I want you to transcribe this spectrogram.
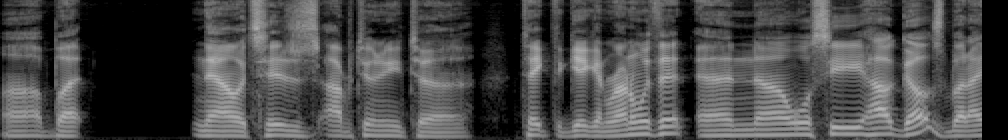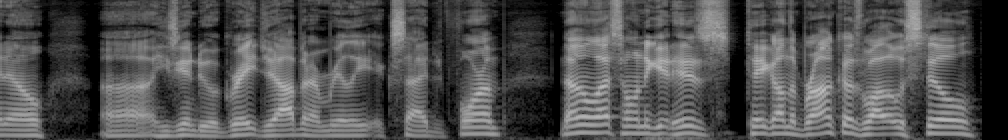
uh, but now it's his opportunity to take the gig and run with it, and uh, we'll see how it goes. But I know uh, he's going to do a great job, and I'm really excited for him. Nonetheless, I want to get his take on the Broncos while it was still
